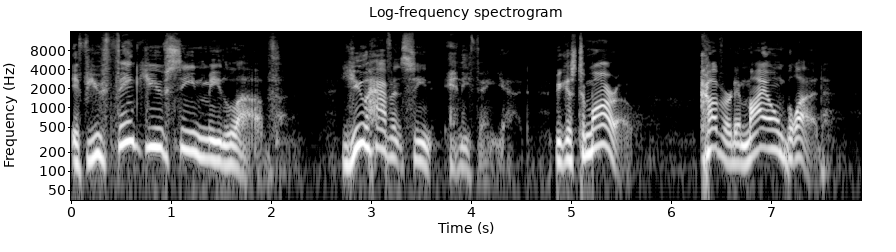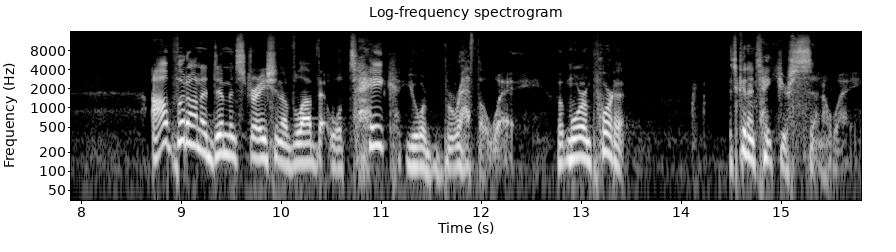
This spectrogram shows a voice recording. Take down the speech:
if you think you've seen me love, you haven't seen anything yet. Because tomorrow, covered in my own blood, I'll put on a demonstration of love that will take your breath away. But more important, it's going to take your sin away.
